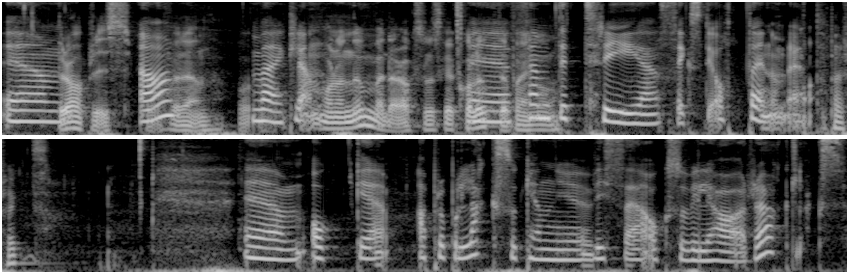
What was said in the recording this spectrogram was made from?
Eh, bra pris Ja, för den. Och, Verkligen. har du något nummer där också? Eller ska kolla upp det Eh, på en gång? 5368 är numret. Ja, perfekt. Ehm, och eh, apropå lax så kan ju vissa också vilja ha rökt lax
